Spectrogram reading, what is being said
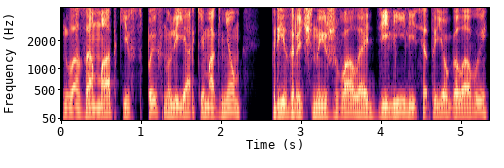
Глаза матки вспыхнули ярким огнем, призрачные жвалы отделились от ее головы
